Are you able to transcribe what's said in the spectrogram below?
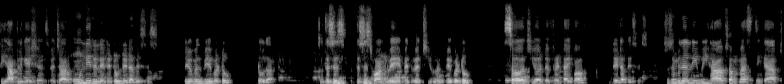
the applications which are only related to databases. So you will be able to do that. So this is this is one way with which you will be able to search your different type of databases so similarly we have some messaging apps.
